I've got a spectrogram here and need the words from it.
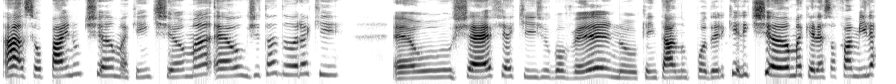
ah, seu pai não te ama, quem te ama é o ditador aqui é o chefe aqui do governo, quem tá no poder, que ele te ama, que ele é sua família,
